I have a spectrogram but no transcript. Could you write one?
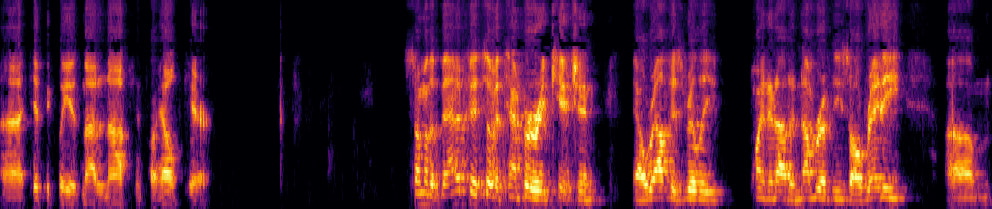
uh, typically is not an option for healthcare some of the benefits of a temporary kitchen, you know, Ralph has really pointed out a number of these already, um,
